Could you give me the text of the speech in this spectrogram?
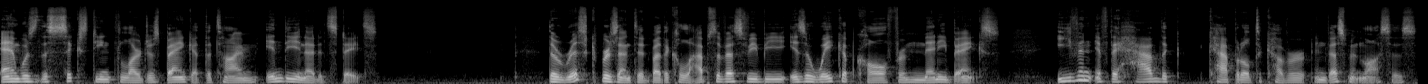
and was the 16th largest bank at the time in the United States. The risk presented by the collapse of SVB is a wake up call for many banks, even if they have the capital to cover investment losses.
